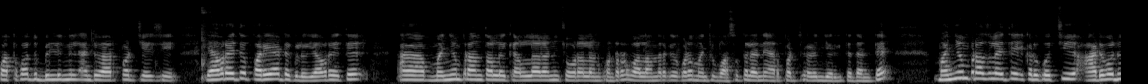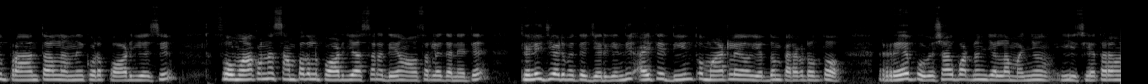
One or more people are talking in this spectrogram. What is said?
కొత్త కొత్త బిల్డింగ్లు లాంటివి ఏర్పాటు చేసి ఎవరైతే పర్యాటకులు ఎవరైతే మన్యం ప్రాంతాల్లోకి వెళ్ళాలని చూడాలనుకుంటారో వాళ్ళందరికీ కూడా మంచి వసతులన్నీ ఏర్పాటు చేయడం జరుగుతుంది అంటే మన్యం ప్రజలు అయితే ఇక్కడికి వచ్చి అడవి ప్రాంతాలన్నీ కూడా పాడు చేసి సో మాకున్న సంపదలను పాడు చేస్తారు అదేం అవసరం లేదని అయితే తెలియజేయడం అయితే జరిగింది. అయితే దీంతో మాటల యుద్ధం పెరగడంతో రేపు విశాఖపట్నం జిల్లా మన్యం ఈ సీతారాం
